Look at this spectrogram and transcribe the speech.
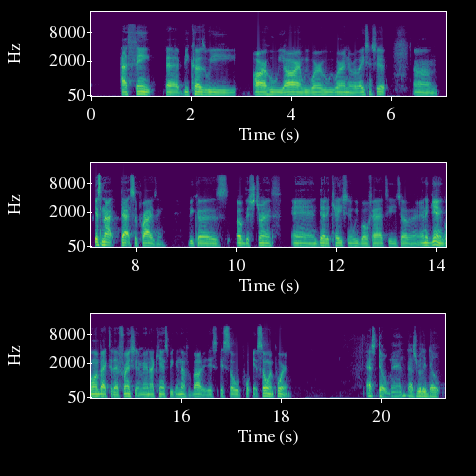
I think that because we are who we are and we were who we were in the relationship, um, it's not that surprising because of the strength and dedication we both had to each other. And again, going back to that friendship, man, I can't speak enough about it. It's it's so it's so important. That's dope, man. That's really dope.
